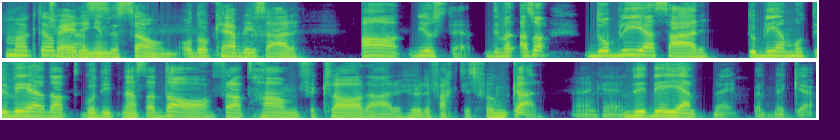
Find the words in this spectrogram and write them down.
Mark Douglas. Trading in the zone och då kan jag bli så här, ja ah, just det, det var, alltså, då blir jag så här, då blir jag motiverad att gå dit nästa dag för att han förklarar hur det faktiskt funkar. Okej. Det, det hjälpt mig väldigt mycket.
